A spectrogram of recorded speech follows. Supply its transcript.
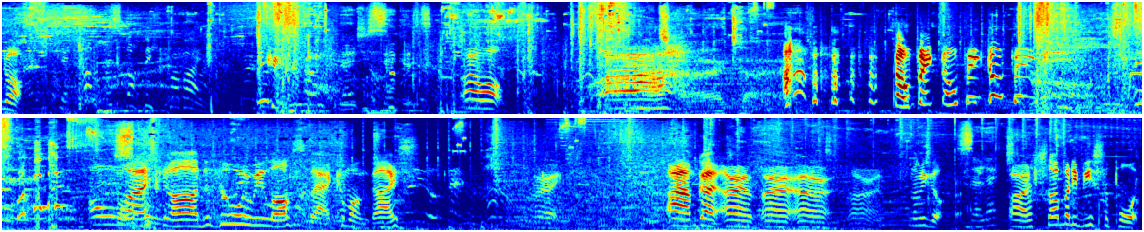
No. Oh well. Ah! don't pick, don't pick, don't pick! Oh my god, there's no way we lost that. Come on, guys. Alright. Alright, I'm. Alright, alright, alright, alright. Let me go. Alright, somebody be support.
